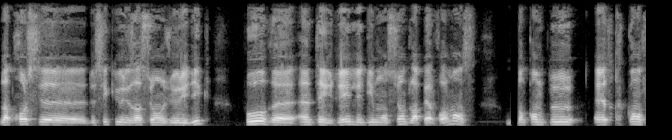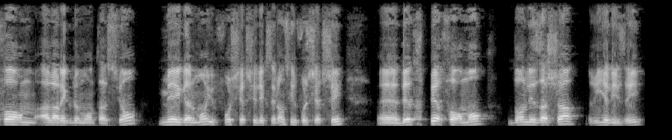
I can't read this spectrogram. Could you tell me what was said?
l'approche de sécurisation juridique pour euh, intégrer les dimensions de la performance. Donc on peut être conforme à la réglementation, mais également il faut chercher l'excellence, il faut chercher d'être performant dans les achats réalisés.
